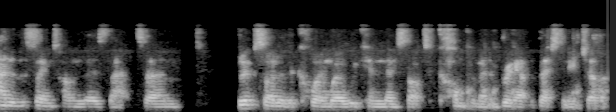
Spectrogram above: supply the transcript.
and at the same time, there's that um, flip side of the coin where we can then start to complement and bring out the best in each other.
